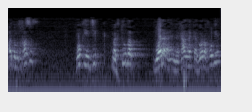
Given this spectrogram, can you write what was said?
حد متخصص؟ ممكن يديك مكتوبة بورقة إنك عندك اجورافوبيا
